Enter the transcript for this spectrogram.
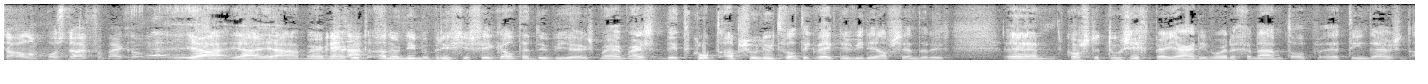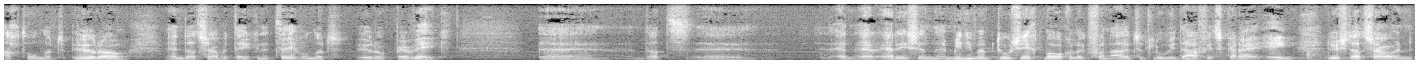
zag al een postduif voorbij komen. Ja, ja, ja. Maar, maar goed, anonieme briefjes vind ik altijd dubieus. Maar, maar dit klopt absoluut, want ik weet nu wie de afzender is. Uh, kosten toezicht per jaar, die worden genaamd op uh, 10.800 euro. En dat zou betekenen 200 euro per week. dat, en er, is een minimumtoezicht mogelijk vanuit het Louis-Davids Karij 1. Dus dat zou een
